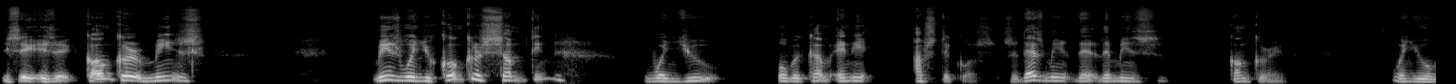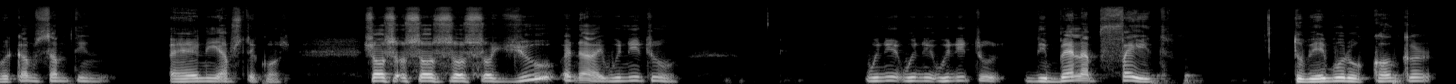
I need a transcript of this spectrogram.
you see, is it conquer means means when you conquer something, when you overcome any obstacles. So that means that, that means conquering. When you overcome something, any obstacles. So so so so so you and I we need to we need we need we need to develop faith to be able to conquer,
